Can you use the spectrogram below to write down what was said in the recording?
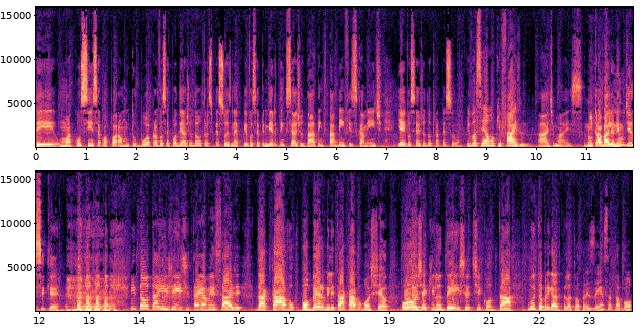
ter uma consciência corporal muito boa para você poder ajudar outras pessoas, né? Porque você primeiro tem que se ajudar, tem que estar tá bem fisicamente e aí você ajuda outra pessoa. E você ama o que faz, Will? Ah, demais. Não trabalho nem um dia sequer. então tá aí, gente, tá aí a mensagem da Cabo, Bombeiro Militar Cabo Mochel, hoje aqui no Deixa eu te contar muito obrigado pela tua presença, tá bom?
